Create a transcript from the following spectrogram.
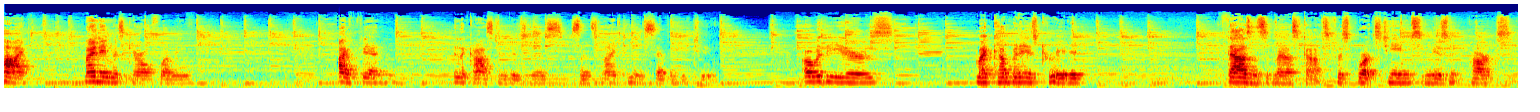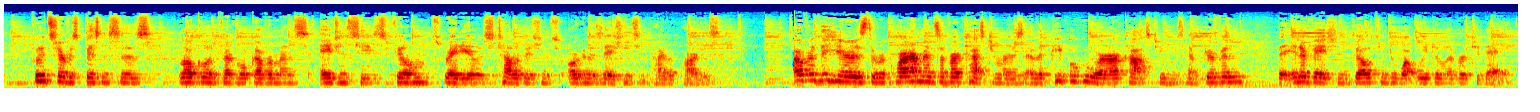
Hi, my name is Carol Flemming. I've been in the costume business since 1972. Over the years, my company has created thousands of mascots for sports teams, amusement parks, food service businesses, local and federal governments, agencies, films, radios, televisions, organizations, and private parties. Over the years, the requirements of our customers and the people who wear our costumes have driven the innovation built into what we deliver today.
